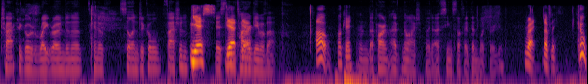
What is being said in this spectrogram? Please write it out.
track that goes right round in a kind of cylindrical fashion. Yes. It's the yeah, entire yeah. game of that. Oh, okay. And apparently, I've not actually played it. I've seen stuff. It didn't look very good. Right. Lovely. Cool.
